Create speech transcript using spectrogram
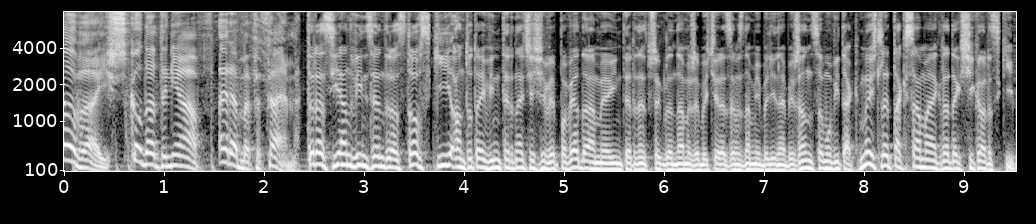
Wstawaj, szkoda dnia w RMF FM. Teraz Jan Wincent Rostowski, on tutaj w internecie się wypowiada, my internet przeglądamy, żebyście razem z nami byli na bieżąco. Mówi tak, myślę tak samo jak Radek Sikorski.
